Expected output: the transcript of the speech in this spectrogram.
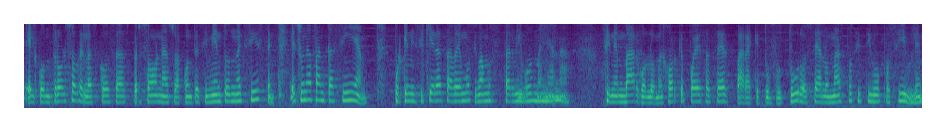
El control sobre las cosas, personas o acontecimientos no existe. Es una fantasía, porque ni siquiera sabemos si vamos a estar vivos mañana. Sin embargo, lo mejor que puedes hacer para que tu futuro sea lo más positivo posible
